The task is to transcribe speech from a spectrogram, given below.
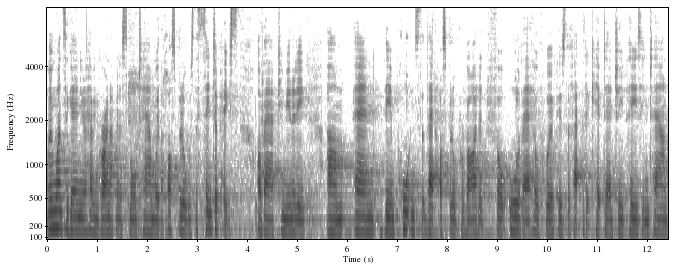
I mean, once again, you know, having grown up in a small town where the hospital was the centrepiece of our community um, and the importance that that hospital provided for all of our health workers, the fact that it kept our GPs in town,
